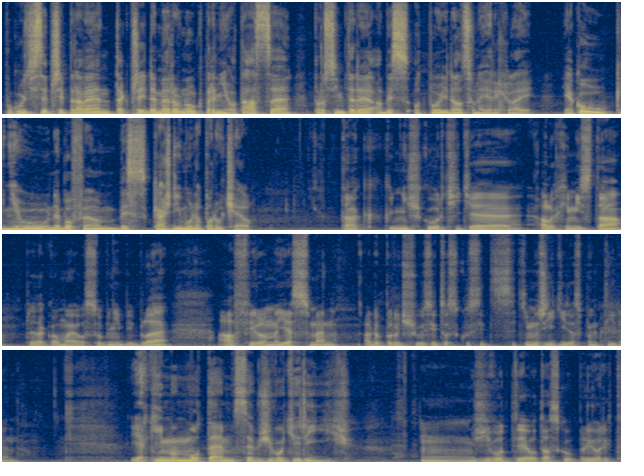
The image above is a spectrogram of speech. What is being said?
pokud jsi připraven, tak přejdeme rovnou k první otázce. Prosím tedy, abys odpovídal co nejrychleji. Jakou knihu nebo film bys každému doporučil? Tak knížku určitě Alchymista, to je taková moje osobní bible, a film Yes Man. A doporučuji si to zkusit se tím řídit aspoň týden. Jakým motem se v životě řídíš? Mm, život je otázkou priorit.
